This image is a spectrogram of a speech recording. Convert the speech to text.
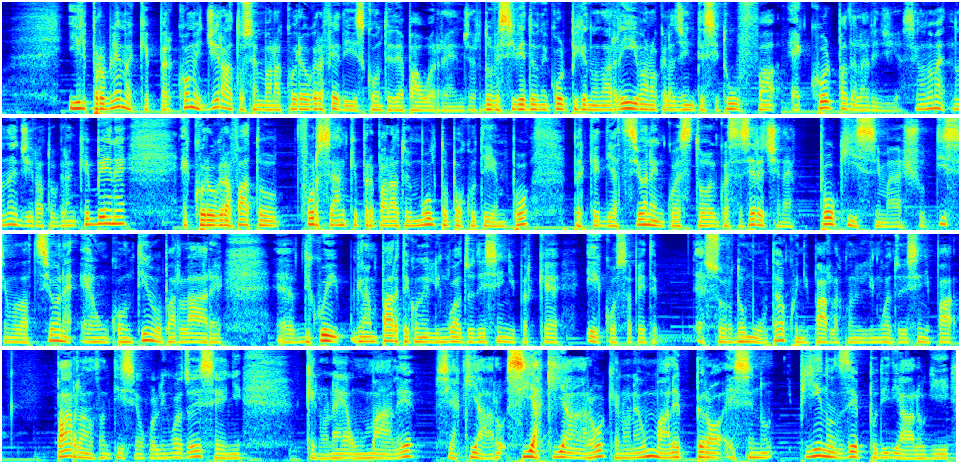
il problema è che per come è girato sembra una coreografia di sconti dei Power Ranger, dove si vedono i colpi che non arrivano, che la gente si tuffa, è colpa della regia. Secondo me non è girato granché bene, è coreografato, forse anche preparato in molto poco tempo, perché di azione in, questo, in questa serie ce n'è pochissima, è asciuttissimo d'azione, è un continuo parlare, eh, di cui gran parte con il linguaggio dei segni, perché Eco, sapete, è sordomuta, quindi parla con il linguaggio dei segni, pa- parlano tantissimo col linguaggio dei segni, che non è un male, sia chiaro, sia chiaro che non è un male, però essendo pieno zeppo di dialoghi,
